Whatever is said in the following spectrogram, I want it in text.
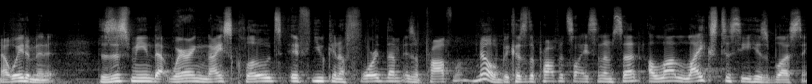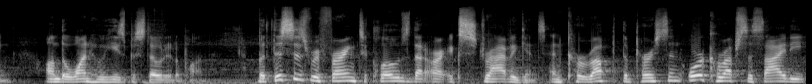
Now, wait a minute. Does this mean that wearing nice clothes, if you can afford them, is a problem? No, because the Prophet ﷺ said, Allah likes to see his blessing on the one who he's bestowed it upon. But this is referring to clothes that are extravagant and corrupt the person or corrupt society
